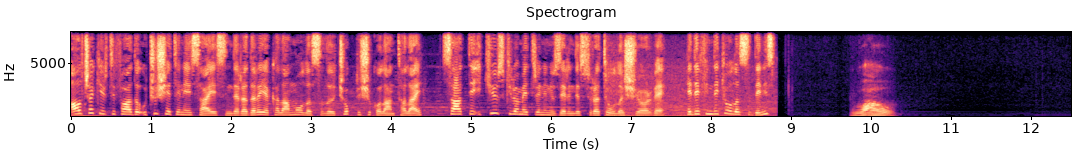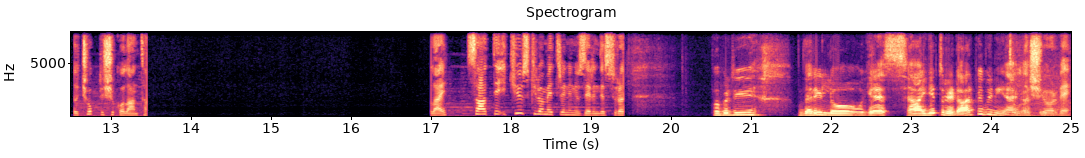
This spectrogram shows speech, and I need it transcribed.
Alçak irtifada uçuş yeteneği sayesinde radara yakalanma olasılığı çok düşük olan Talay, saatte 200 kilometrenin üzerinde sürate ulaşıyor ve hedefindeki olası deniz wow. çok düşük olan Talay, saatte 200 kilometrenin üzerinde sürat Probably very low. Yes. Ha ye radar pe bhi nahi aayega. Ulaşıyor ve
